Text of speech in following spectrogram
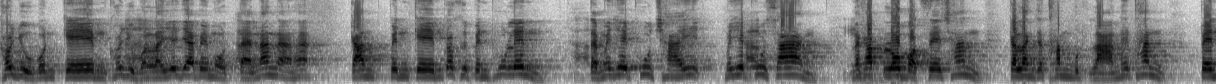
เขาอยู่บนเกม เขาอยู่บนอะไรเยอะแยะไปหมดครับแต่นั่นนะฮะการเป็นเกมก็คือเป็นผู้เล่นครับแต่ไม่ใช่ผู้ใช้ไม่ใช่ครับผู้สร้างนะครับโรบอทเซชันกำลังจะทำบุตรหลานให้ท่านเป็น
